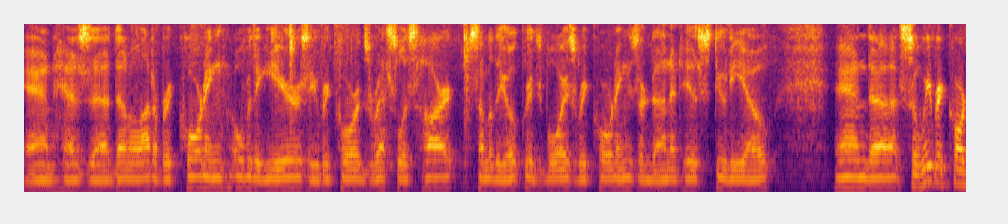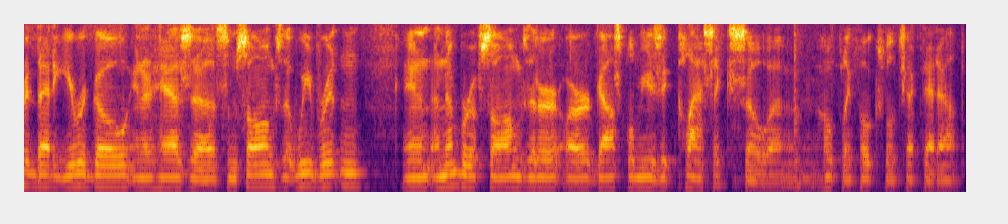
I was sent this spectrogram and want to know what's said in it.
And has uh, done a lot of recording over the years. He records Restless Heart. Some of the Oak Ridge Boys recordings are done at his studio. And uh, so we recorded that a year ago, and it has uh, some songs that we've written and a number of songs that are, are gospel music classics. So uh, hopefully, folks will check that out.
